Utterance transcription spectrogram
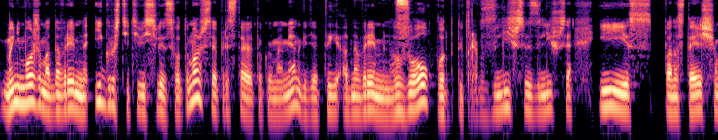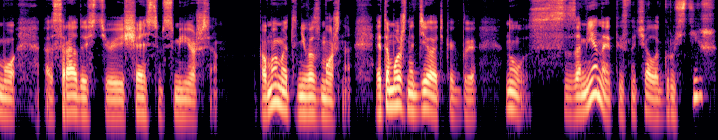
мы не можем одновременно и грустить, и веселиться. Вот ты можешь себе представить такой момент, где ты одновременно зол, вот ты прям злишься, злишься, и по-настоящему э, с радостью и счастьем смеешься. По-моему, это невозможно. Это можно делать как бы, ну, с заменой. Ты сначала грустишь,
